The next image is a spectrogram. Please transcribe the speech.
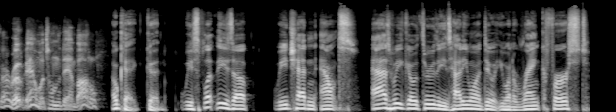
I wrote down what's on the damn bottle. Okay, good. We split these up. We each had an ounce. As we go through these, how do you want to do it? You want to rank first?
